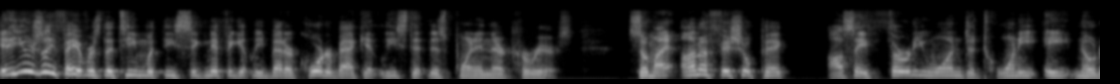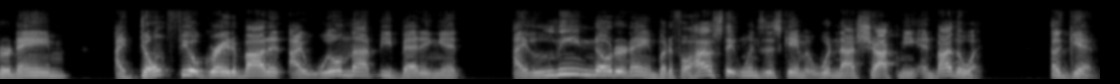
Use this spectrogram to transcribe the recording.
it usually favors the team with the significantly better quarterback, at least at this point in their careers. So my unofficial pick, I'll say 31 to 28 Notre Dame. I don't feel great about it. I will not be betting it. I lean Notre Dame, but if Ohio State wins this game, it would not shock me. And by the way, again,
